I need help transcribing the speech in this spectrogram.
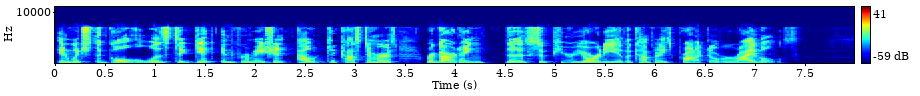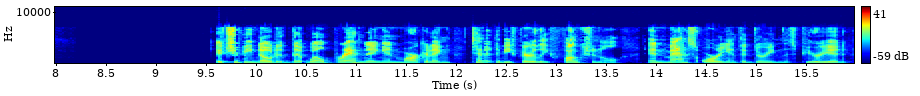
in which the goal was to get information out to customers regarding the superiority of a company's product over rivals. It should be noted that while branding and marketing tended to be fairly functional and mass-oriented during this period,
